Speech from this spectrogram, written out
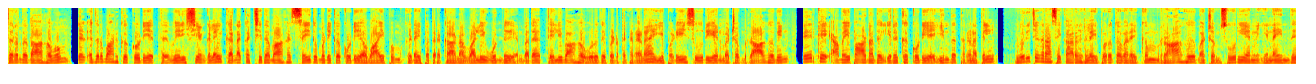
சிறந்ததாகவும் நீங்கள் எதிர்பார்க்கக்கூடிய த- விஷயங்களை கனக்கச்சிதமாக செய்து முடிக்கக்கூடிய வாய்ப்பும் கிடைப்பதற்கான வழி உண்டு என்பதை தெளிவாக உறுதிப்படுத்துகின்றன. இப்படி சூரியன் மற்றும் ராகுவின் சேர்க்கை அமைப்பானது இருக்கக்கூடிய இந்த தருணத்தில் விருச்சக ராசிக்காரர்களை பொறுத்தவரைக்கும் ராகு மற்றும் சூரியன் இணைந்து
